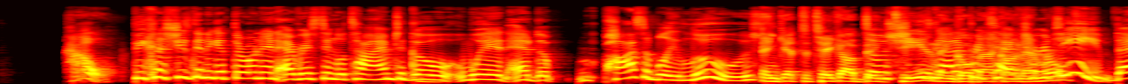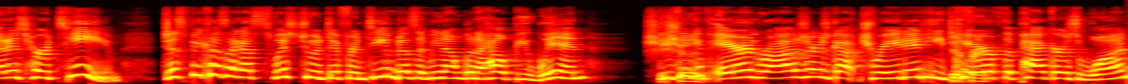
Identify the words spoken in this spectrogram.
how because she's gonna get thrown in every single time to go win and possibly lose. and get to take out Big so T she's got to back on protect her Emerald. team. That is her team. Just because I got switched to a different team doesn't mean I'm going to help you win. She Do you think if Aaron Rodgers got traded, he'd care if the Packers won?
